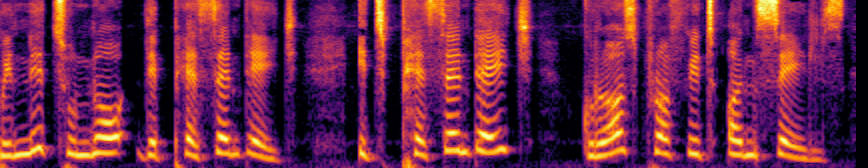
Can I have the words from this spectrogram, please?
We need to know the percentage. It's percentage gross profit on sales.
